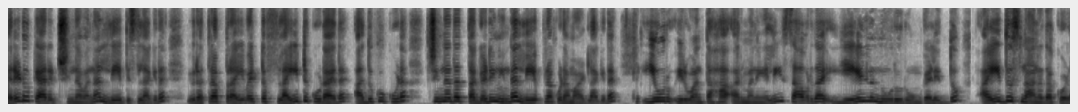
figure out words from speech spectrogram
ಎರಡು ಕ್ಯಾರೆಟ್ ಚಿನ್ನವನ್ನು ಲೇಪಿಸಲಾಗಿದೆ. ಇವ್ರ ಹತ್ರ ಪ್ರೈವೇಟ್ ಫ್ಲೈಟ್ ಕೂಡ ಇದೆ. ಅದಕ್ಕೂ ಕೂಡ ಚಿನ್ನದ ತಗಡಿನಿಂದ ಲೇಪನ ಕೂಡ ಮಾಡಲಾಗಿದೆ. ಇವರು ಇರುವಂತಹ ಅರಮನೆಯಲ್ಲಿ ಸಾವಿರದ ಏಳುನೂರು ರೂಮ್ಗಳಿದ್ದು ಐದು ಸ್ನಾನದ ಕೊಳ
